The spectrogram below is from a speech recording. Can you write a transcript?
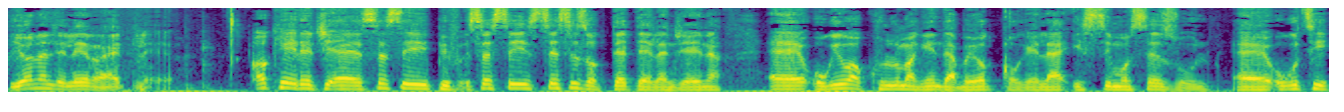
iyona ndlela eright leyo. Okay Rich eh sesi sesi sesizokudedela njena eh uke wakhuluma ngendaba yokugqokela isimo sezulu eh ukuthi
